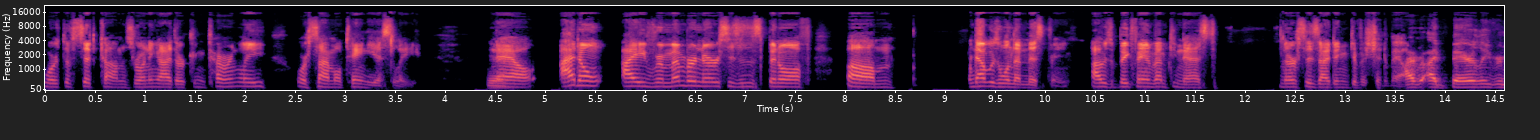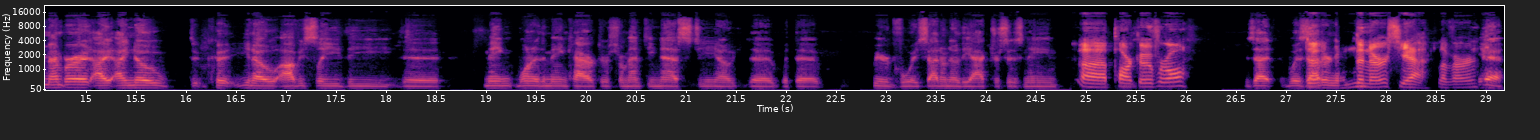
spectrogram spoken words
worth of sitcoms running either concurrently or simultaneously. Yeah. Now, I don't. I remember Nurses as a spinoff. Um, that was one that missed me. I was a big fan of Empty Nest. Nurses, I didn't give a shit about. I, I barely remember it. I, I know, you know, obviously the the main one of the main characters from Empty Nest. You know, the with the weird voice. I don't know the actress's name. Uh, Park Overall. Is that was the, that her name? The nurse, yeah, Laverne. Yeah.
